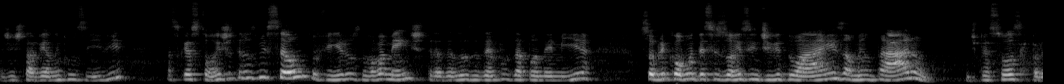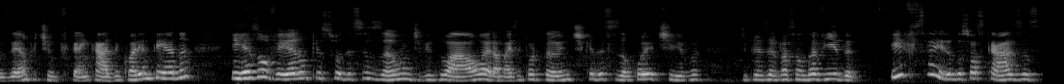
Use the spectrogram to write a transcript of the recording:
A gente está vendo, inclusive, as questões de transmissão do vírus novamente, trazendo os exemplos da pandemia, sobre como decisões individuais aumentaram de pessoas que, por exemplo, tinham que ficar em casa em quarentena e resolveram que a sua decisão individual era mais importante que a decisão coletiva de preservação da vida. E saíram das suas casas,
